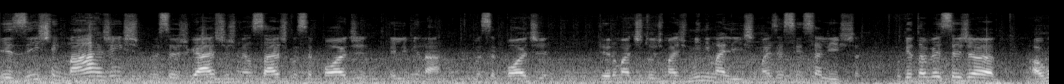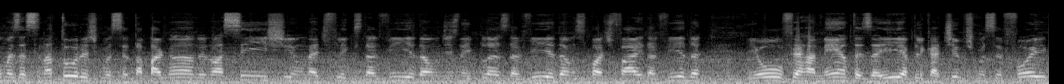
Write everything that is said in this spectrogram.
existem margens nos seus gastos mensais que você pode eliminar. Você pode ter uma atitude mais minimalista, mais essencialista. Porque talvez seja algumas assinaturas que você está pagando e não assiste, um Netflix da vida, um Disney Plus da vida, um Spotify da vida, e ou ferramentas aí, aplicativos que você foi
